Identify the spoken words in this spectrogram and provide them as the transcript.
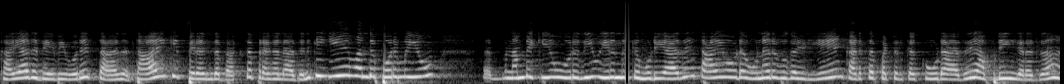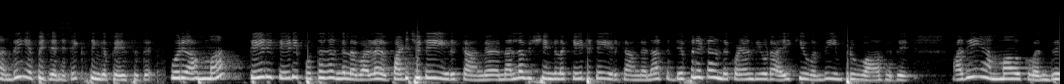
கயாத தேவி ஒரு தா- தாய்க்கு பிறந்த பக்த பிரகலாதனுக்கு ஏன் வந்து பொறுமையும் நம்பிக்கையும் உறுதியும் இருந்திருக்க முடியாது. தாயோட உணர்வுகள் ஏன் கடத்தப்பட்டிருக்க கூடாது அப்படிங்கிறது தான் வந்து எபிஜெனட்டிக்ஸ் இங்கே பேசுது. ஒரு அம்மா தேடி தேடி புத்தகங்களை வள படிச்சுட்டே இருக்காங்க. நல்ல விஷயங்களை கேட்டுட்டே இருக்காங்கன்னா டெஃபினட்டாக அந்த குழந்தையோட ஐக்கியூ வந்து இம்ப்ரூவ் ஆகுது. அதே அம்மாவுக்கு வந்து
